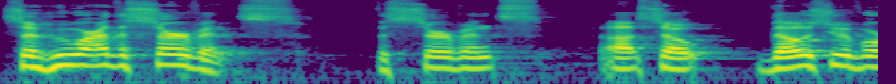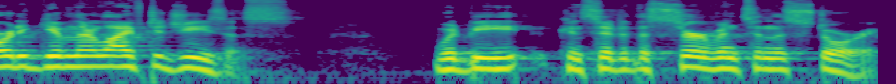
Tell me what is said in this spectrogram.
So, who are the servants? the servants, uh, so those who have already given their life to Jesus would be considered the servants in the story.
